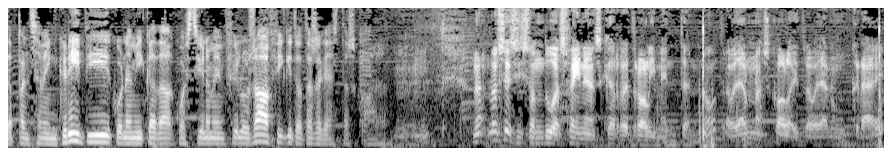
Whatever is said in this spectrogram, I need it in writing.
de pensament crític, una mica de qüestionament filosòfic i totes aquestes coses. No, no sé si són dues feines que es retroalimenten, no? Treballar en una escola i treballar en un CRAE,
